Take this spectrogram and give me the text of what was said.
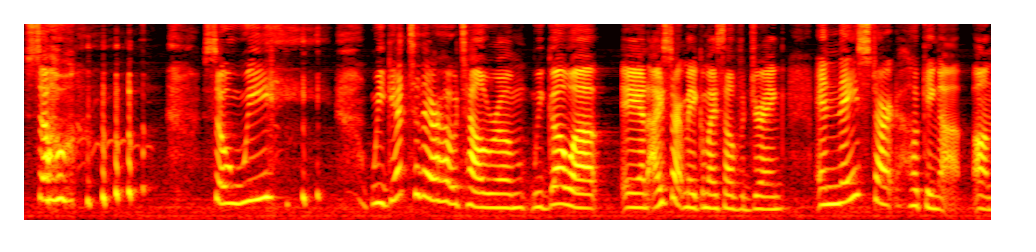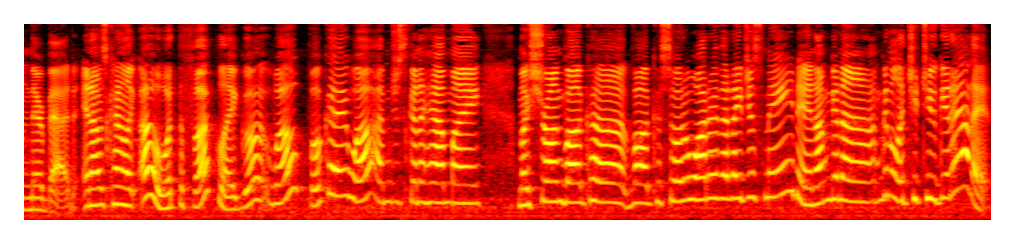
So, so we. we get to their hotel room, we go up, and I start making myself a drink, and they start hooking up on their bed. And I was kind of like, oh, what the fuck? Like, well, okay, well, I'm just gonna have my my strong vodka vodka soda water that I just made, and I'm gonna I'm gonna let you two get at it.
